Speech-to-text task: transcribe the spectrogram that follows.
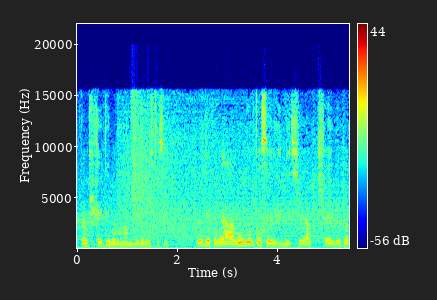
একটা বেশি খাইতে পারব না, আমি যেটা বুঝতেছি। ওই দেখো ভাই, আগুন জ্বলতেছে, নিচে আচ্ছা এই ব্যাপার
